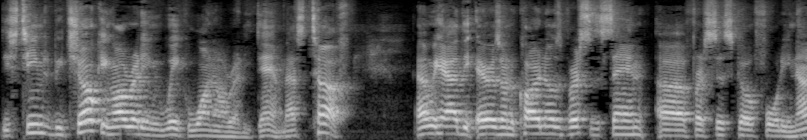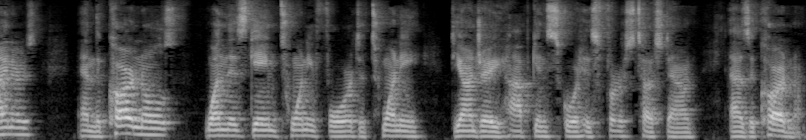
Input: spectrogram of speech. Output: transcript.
These teams be choking already in week one already. Damn, that's tough. And we had the Arizona Cardinals versus the San uh, Francisco 49ers. And the Cardinals won this game 24 to 20. DeAndre Hopkins scored his first touchdown as a Cardinal.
